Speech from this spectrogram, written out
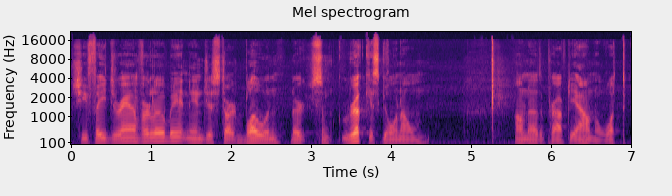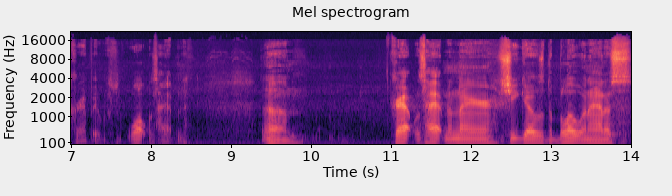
She feeds around for a little bit and then just starts blowing. There's some ruckus going on on the other property. I don't know what the crap it was. What was happening? Um, crap was happening there. She goes to blowing at us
